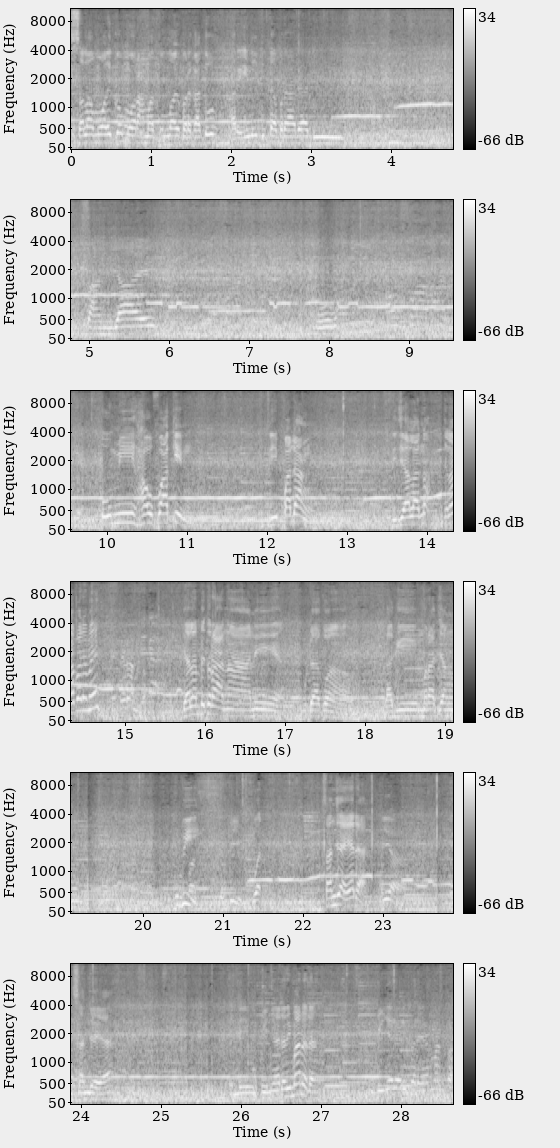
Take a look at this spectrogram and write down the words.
Assalamualaikum warahmatullahi wabarakatuh. Hari ini kita berada di Sanjay Umi Haufakim di Padang. Di jalan jalan apa namanya? Jalan Veteran. Nah, ini udah kok lagi merajang ubi. Ubi. Buat Sanjay ya dah? Iya. Sanjay ya. Ini ubinya dari mana dah? Ubinya dari Pariaman, Pak.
